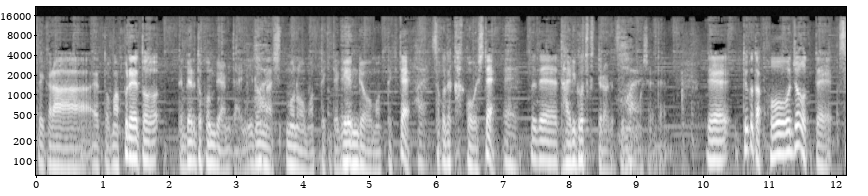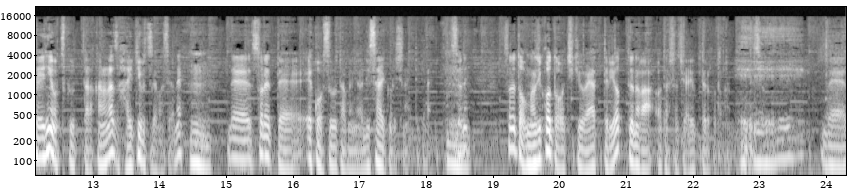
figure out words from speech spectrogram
それから、えっとまあ、プレートってベルトコンベヤーみたいにい。ろんなしものを持ってきて、原料を持ってきて、はい。そこで加工して、えそれで大陸を作ってるわけです、今はい。申し上げたように。でということは工場って製品を作ったら必ず廃棄物出ますよね、うん。でそれってエコをするためにはリサイクルしないといけないんですよね、それと同じことを地球がやってるよっていうのが私たちが言ってることなんで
